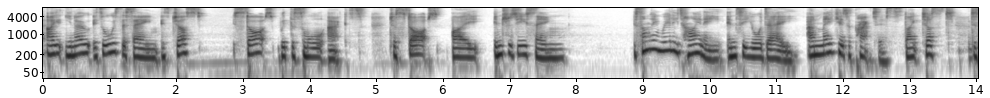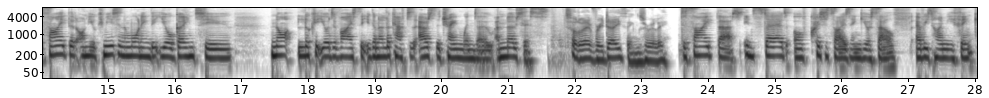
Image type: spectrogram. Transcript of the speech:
I, you know, it's always the same. It's just start with the small acts. Just start by introducing something really tiny into your day and make it a practice. Like just decide that on your commute in the morning that you're going to not look at your device, that you're going to look after out of the train window and notice. Sort of everyday things, really. Decide that instead of criticizing yourself every time you think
